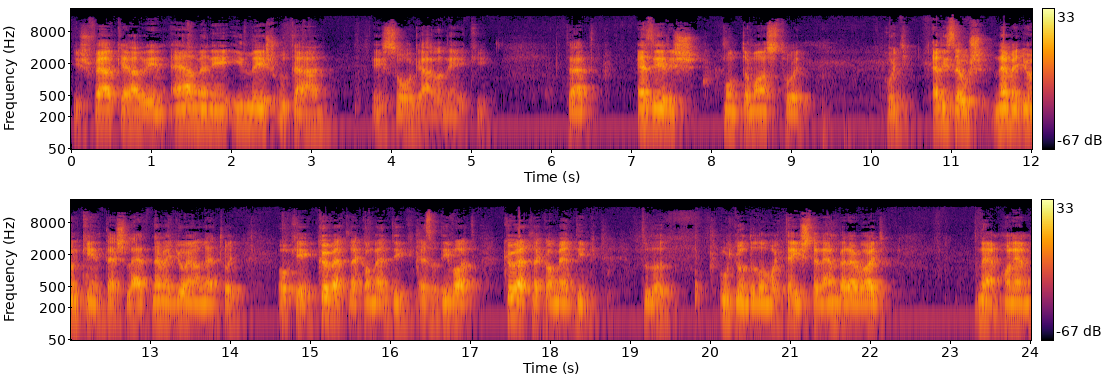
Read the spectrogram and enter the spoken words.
és felkelvén elmené illés után, és szolgál a néki. Tehát ezért is mondtam azt, hogy, hogy Elizeus nem egy önkéntes lett, nem egy olyan lett, hogy oké, okay, követlek ameddig ez a divat, követlek ameddig, tudod, úgy gondolom, hogy te Isten embere vagy. Nem, hanem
